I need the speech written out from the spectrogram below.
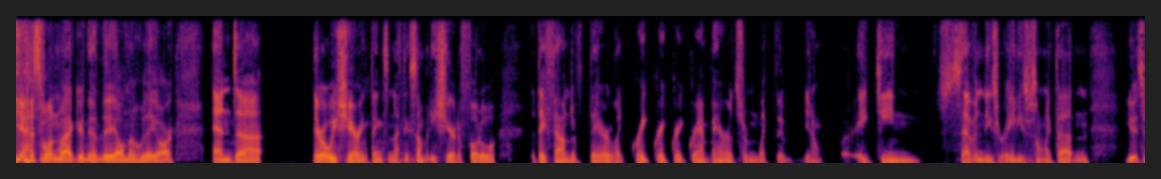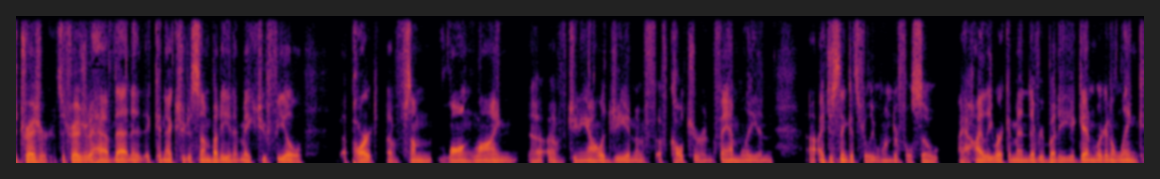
Yes one wackier than the other they all know who they are and uh, they're always sharing things and i think somebody shared a photo that they found of their like great great great grandparents from like the you know 1870s or 80s or something like that and you, it's a treasure. It's a treasure to have that, and it, it, connects you to somebody, and it makes you feel a part of some long line uh, of genealogy and of, of culture and family. And uh, I just think it's really wonderful. So I highly recommend everybody. Again, we're going to link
